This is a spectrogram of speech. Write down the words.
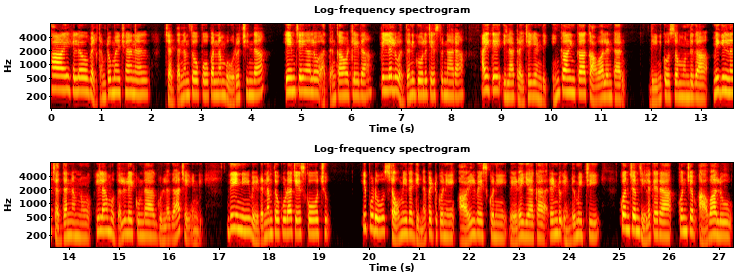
Hi hello welcome to my channel. చద్దన్నంతో పోపన్నం బోరొచ్చిందా? ఏం చేయాలో అర్థం కావట్లేదా? పిల్లలు వద్దని గోల చేస్తున్నారా? అయితే ఇలా ట్రై చేయండి ఇంకా ఇంకా కావాలంటారు. దీనికోసం ముందుగా మిగిలిన చద్దన్నంను ఇలా ముద్దలు లేకుండా గుల్లగా చేయండి. దీన్ని వేడన్నంతో కూడా చేసుకోవచ్చు. ఇప్పుడు స్టవ్ మీద గిన్నె పెట్టుకొని ఆయిల్ వేసుకొని వేడయ్యాక రెండు ఎండుమిర్చి కొంచెం జీలకర్ర కొంచెం ఆవాలు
